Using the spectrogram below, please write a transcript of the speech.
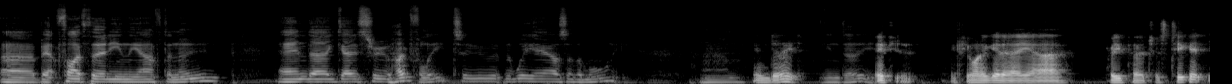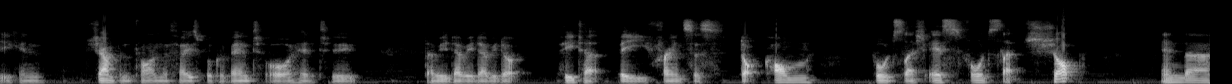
uh, about five thirty in the afternoon, and uh, goes through hopefully to the wee hours of the morning. Um, Indeed. indeed. If you if you want to get a uh, pre-purchase ticket, you can jump and find the Facebook event or head to www.peterbfrancis.com forward slash s forward slash shop, and uh,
